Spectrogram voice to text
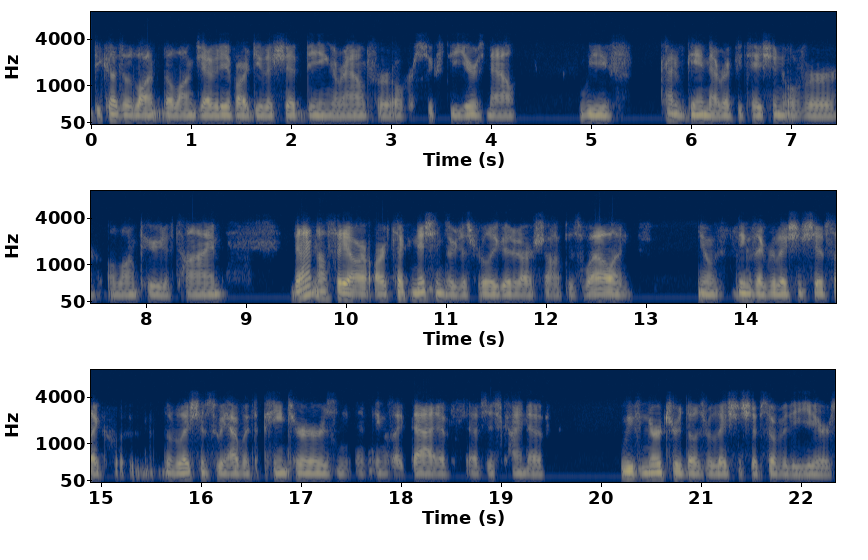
because of long, the longevity of our dealership being around for over 60 years now, we've kind of gained that reputation over a long period of time. That, and I'll say our, our technicians are just really good at our shop as well. And, you know, things like relationships, like the relationships we have with painters and, and things like that have, have just kind of, we've nurtured those relationships over the years.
